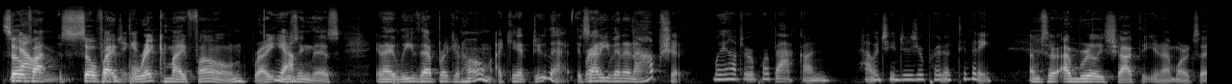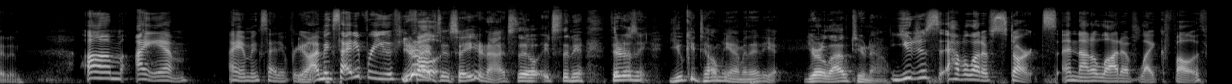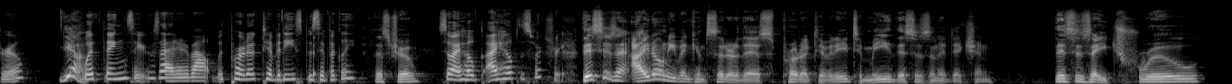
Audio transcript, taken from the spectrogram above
So if I so if I binging it. my phone right Yeah. using this and I leave that brick at home, I can't do that. It's not even an option. well, you have to report back on how it changes your productivity. I'm sorry. I'm really shocked that you're not more excited. Um, I am. I am excited for you. I'm excited for you if you, You don't follow. have to say you're not. It's the it's the new. There doesn't. You can tell me I'm an idiot. You're allowed to now. you just have a lot of starts and not a lot of like follow through. Yeah. With things that you're excited about, with productivity specifically. That's true. So I hope I hope this works for you. This isn't. I don't even consider this productivity. To me, this is an addiction. This is a true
